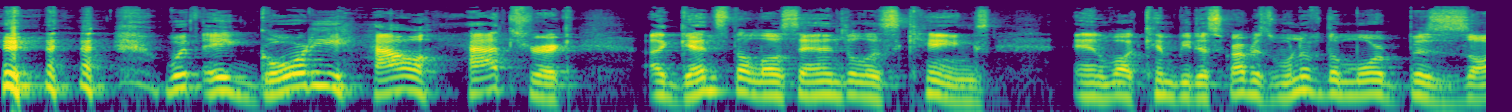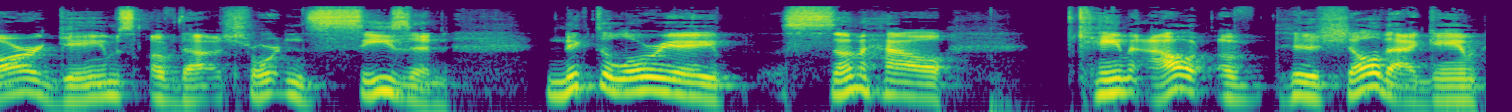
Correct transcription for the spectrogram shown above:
with a Gordie Howe hat trick against the Los Angeles Kings in what can be described as one of the more bizarre games of that shortened season. Nick Deslauriers somehow came out of his shell that game.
